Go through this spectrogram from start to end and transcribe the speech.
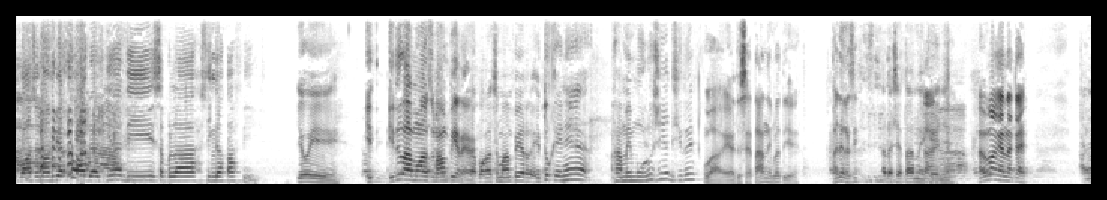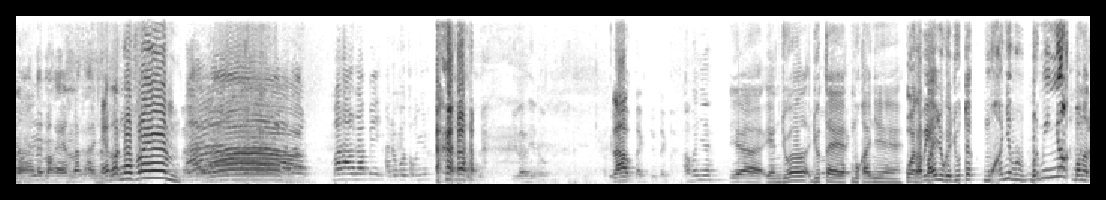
Lamongan Sumampir tuh adanya di sebelah Singgah Cafe. Yoi. It- itu Lamongan Sumampir ya. Lapangan Semampir itu kayaknya rame mulu sih ya di situ. ya. Wah, ya ada setan ya berarti ya. Ada gak sih? Ada setan ya kayaknya. Emang enak ya? Enak, emang enak anjing. Enak nggak friend? Mahal tapi ada potongnya. Lah, Apanya? Ya, yang jual jutek mukanya. Wah, tapi- Bapaknya juga jutek, mukanya ber- berminyak banget.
